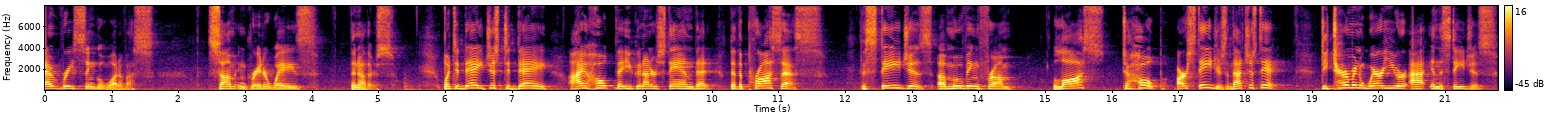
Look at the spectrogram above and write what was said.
every single one of us, some in greater ways than others. But today, just today, I hope that you can understand that, that the process the stages of moving from loss to hope are stages, and that's just it. Determine where you're at in the stages.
